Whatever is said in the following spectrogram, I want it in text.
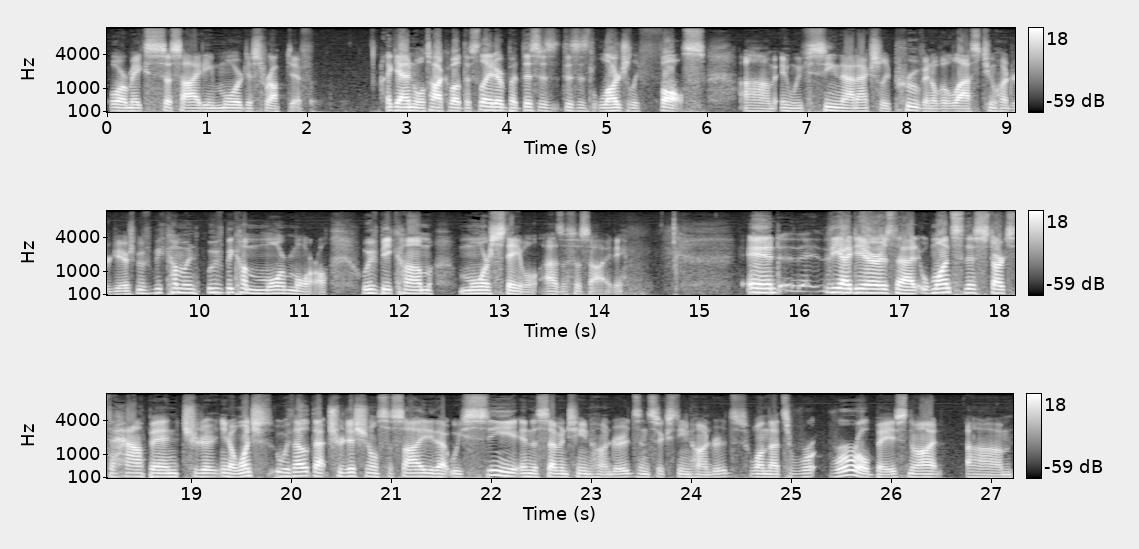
or makes society more disruptive. Again, we'll talk about this later, but this is this is largely false, um, and we've seen that actually proven over the last 200 years. We've become we've become more moral, we've become more stable as a society. And the idea is that once this starts to happen, you know, once without that traditional society that we see in the 1700s and 1600s, one that's rural based, not um,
